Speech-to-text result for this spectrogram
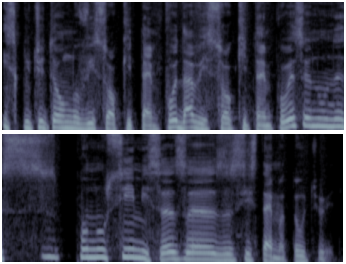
изключително високи темпове. Да, високи темпове са, но не поносими са за, за системата, очевидно.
